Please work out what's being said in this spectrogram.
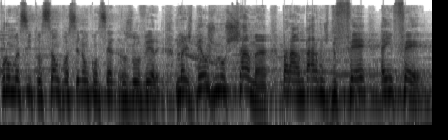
por uma situação que você não consegue resolver. Mas Deus nos chama para andarmos de fé em fé.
